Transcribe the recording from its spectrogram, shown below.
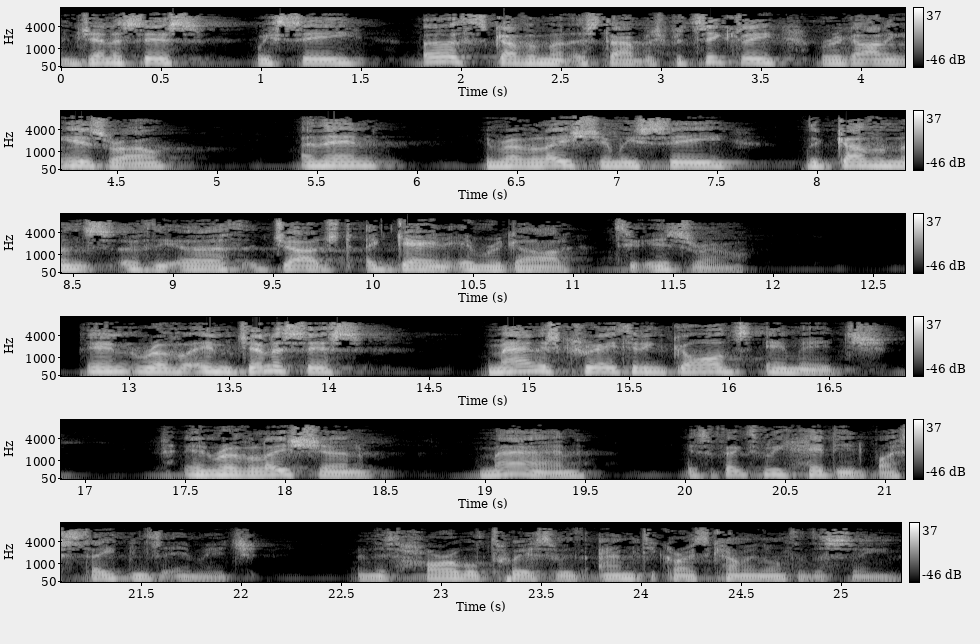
In Genesis, we see earth's government established, particularly regarding Israel. And then in Revelation, we see the governments of the earth judged again in regard to Israel. In, in Genesis, man is created in God's image. In Revelation, man is effectively headed by Satan's image and this horrible twist with Antichrist coming onto the scene.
